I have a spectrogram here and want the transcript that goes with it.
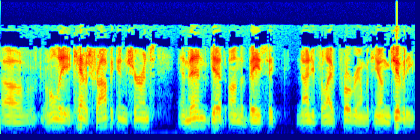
uh, only catastrophic insurance, and then get on the basic 90 for Life program with Youngevity.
